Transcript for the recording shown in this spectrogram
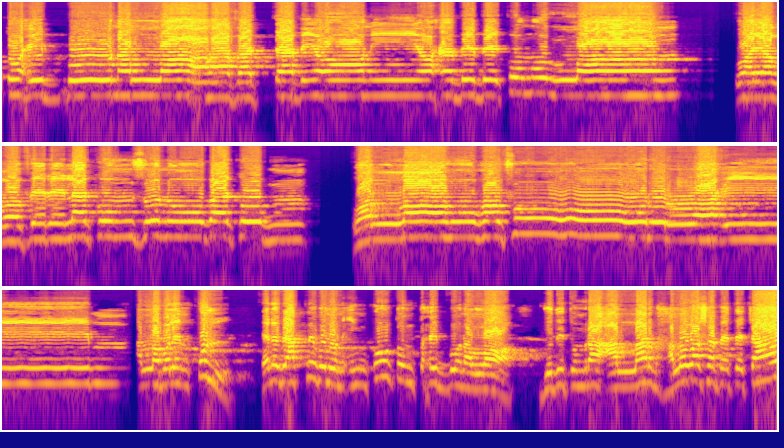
تحبون الله فاتبعوني يحببكم الله ويغفر لكم ذنوبكم والله غفور আল্লাহ বলেন, কুল আপনি বলুন আল্লাহ, যদি তোমরা আল্লাহর ভালোবাসা পেতে চাও,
